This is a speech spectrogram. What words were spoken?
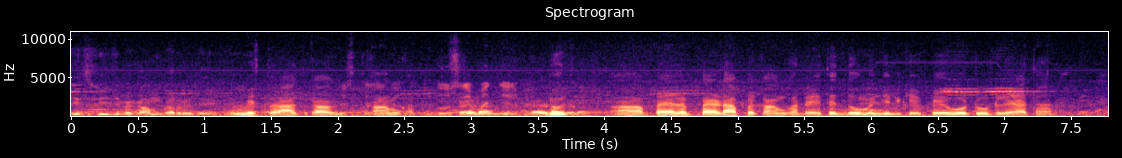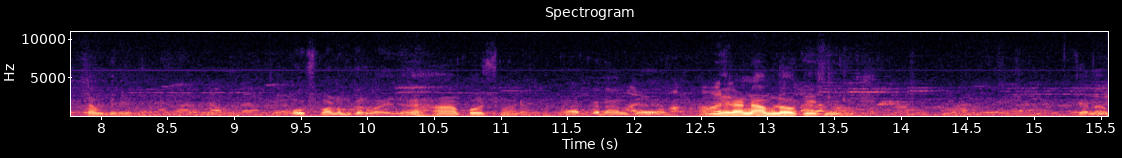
किस चीज़ पे काम कर रहे थे? मिस्तरात का काम कर रहे दूसरी मंजिल दूध हाँ पहले पेड़ा पे काम कर रहे थे दो मंजिल के पे वो टूट गया था तब गिरे थे। पोस्टमार्टम करवाया जाए। हाँ पोस्टमार्टम आपका नाम क्या है? मेरा नाम लोकेश है। क्या नाम?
